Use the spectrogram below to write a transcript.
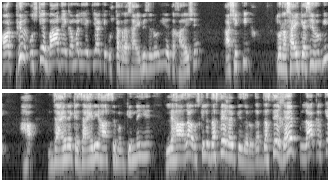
और फिर उसके बाद एक अमल ये किया कि उस तक रसाई भी ज़रूरी है तो ख्वाहिश है, आशिक की। तो रसाई कैसे होगी? हाँ ज़ाहिर है कि ज़ाहरी हाथ से मुमकिन नहीं है, लिहाजा उसके लिए दस्ते गैब की ज़रूरत है। अब दस्ते गैब ला करके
